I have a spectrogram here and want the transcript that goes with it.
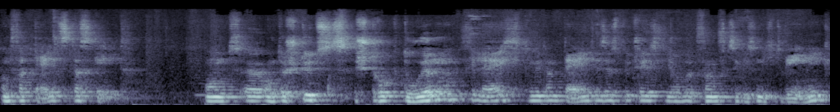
und verteilt das Geld. Und äh, unterstützt Strukturen vielleicht mit einem Teil dieses Budgets, 450 ist nicht wenig,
